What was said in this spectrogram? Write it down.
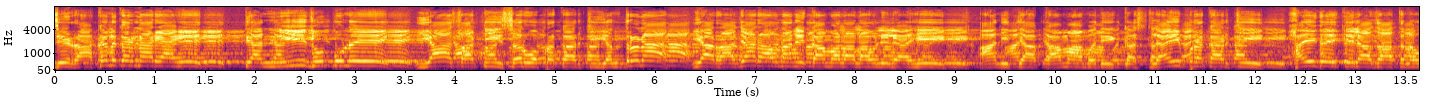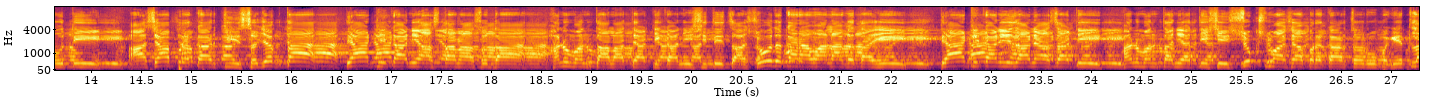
जे राखण करणारे आहेत त्यांनीही झोपू नये. यासाठी सर्व प्रकारची यंत्रणा या राजा रावणाने कामाला लावलेली आहे. आणि त्या कामामध्ये कसल्याही प्रकारची हायगय केल्या जात नव्हती. अशा प्रकारची सजगता त्या ठिकाणी असताना सुद्धा हनुमंताला त्या ठिकाणी सीतेचा शोध करावा लागत आहे. त्या ठिकाणी जाण्यासाठी हनुमंताने अतिशय सूक्ष्म अशा प्रकारचं रूप घेतलं.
